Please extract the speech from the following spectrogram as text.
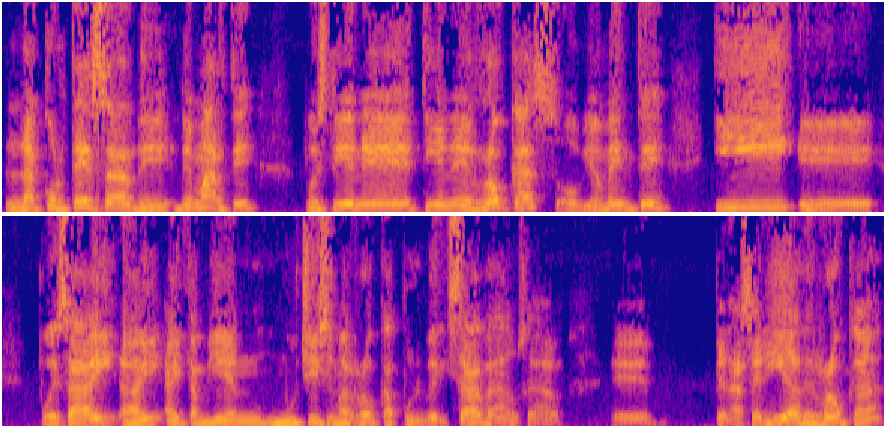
La corteza de, de Marte, pues tiene, tiene rocas, obviamente, y eh, pues hay, hay, hay también muchísima roca pulverizada, o sea, eh, pedacería de roca,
